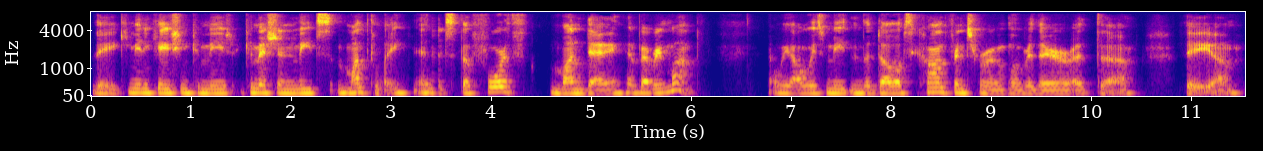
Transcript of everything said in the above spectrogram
The Communication Commi- Commission meets monthly, and it's the fourth Monday of every month. We always meet in the Dulles conference room over there at uh, the um,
